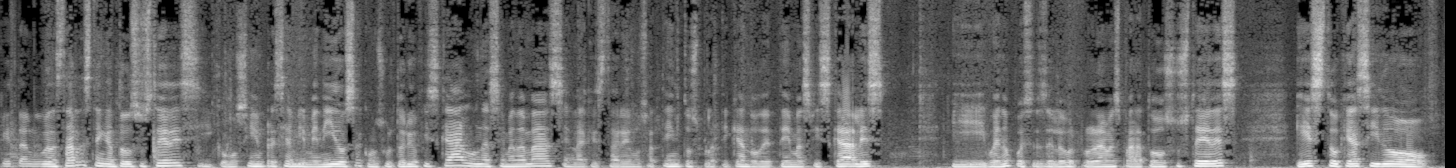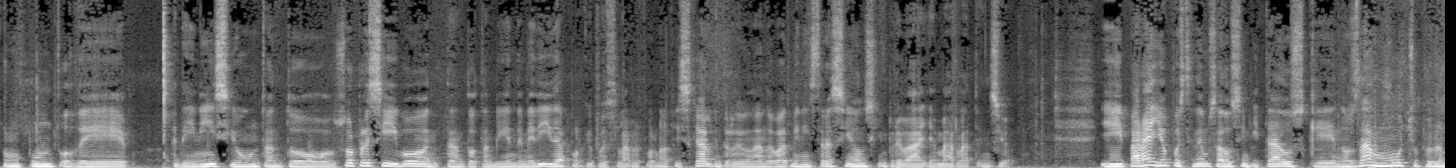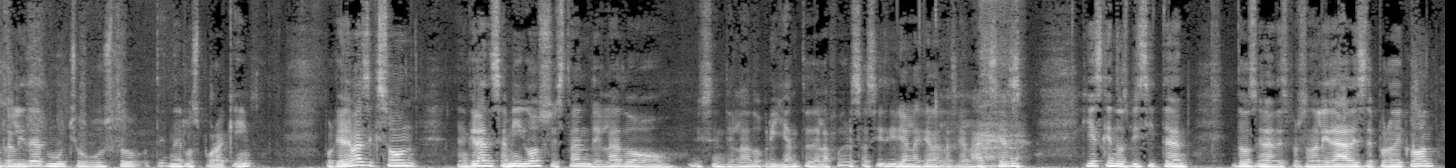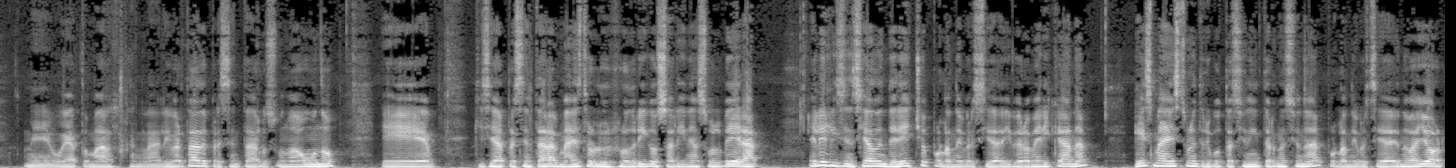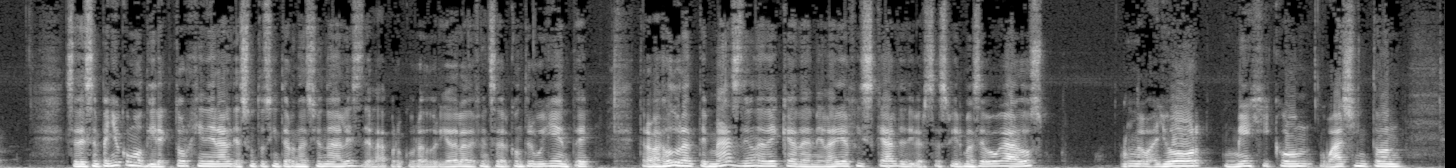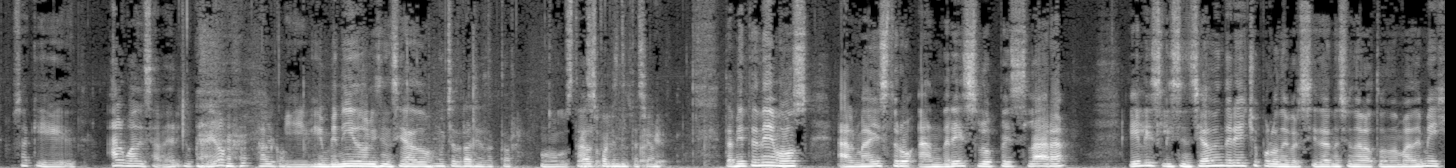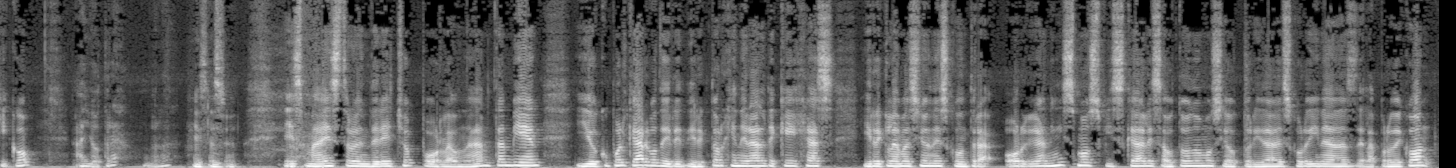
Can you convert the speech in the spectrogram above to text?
¿Qué tal? Muy buenas tardes, tengan todos ustedes y como siempre sean bienvenidos a Consultorio Fiscal, una semana más en la que estaremos atentos platicando de temas fiscales y bueno, pues desde luego el programa es para todos ustedes. Esto que ha sido un punto de, de inicio un tanto sorpresivo, en tanto también de medida, porque pues la reforma fiscal dentro de una nueva administración siempre va a llamar la atención. Y para ello, pues tenemos a dos invitados que nos da mucho, pero en realidad mucho gusto tenerlos por aquí. Porque además de que son grandes amigos, están del lado, dicen, del lado brillante de la fuerza, así dirían la guerra de las galaxias. y es que nos visitan dos grandes personalidades de Prodecon. Me voy a tomar la libertad de presentarlos uno a uno. Eh, quisiera presentar al maestro Luis Rodrigo Salinas Olvera. Él es licenciado en Derecho por la Universidad Iberoamericana. Es maestro en Tributación Internacional por la Universidad de Nueva York. Se desempeñó como director general de Asuntos Internacionales de la Procuraduría de la Defensa del Contribuyente. Trabajó durante más de una década en el área fiscal de diversas firmas de abogados. en Nueva York, México, Washington. O sea que algo ha de saber, yo creo. Algo. Y bienvenido, licenciado. Muchas gracias, doctor. Un gustazo Gracias por la invitación. También tenemos al maestro Andrés López Lara. Él es licenciado en Derecho por la Universidad Nacional Autónoma de México. Hay otra, ¿verdad? Es, es maestro en Derecho por la UNAM también y ocupó el cargo de director general de quejas y reclamaciones contra organismos fiscales autónomos y autoridades coordinadas de la PRODECON.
